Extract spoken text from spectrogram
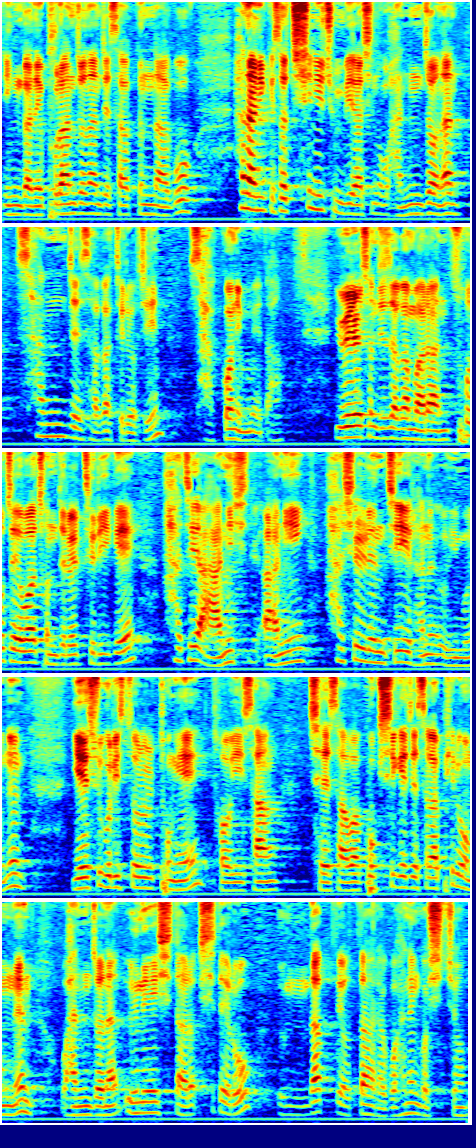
인간의 불완전한 제사가 끝나고 하나님께서 친히 준비하신 완전한 산제사가 드려진 사건입니다. 유엘 선지자가 말한 소재와 전제를 드리게 하지 아니하실는지라는 의문은 예수 그리스도를 통해 더 이상 제사와 곡식의 제사가 필요 없는 완전한 은혜의 시대로 응답되었다라고 하는 것이죠.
